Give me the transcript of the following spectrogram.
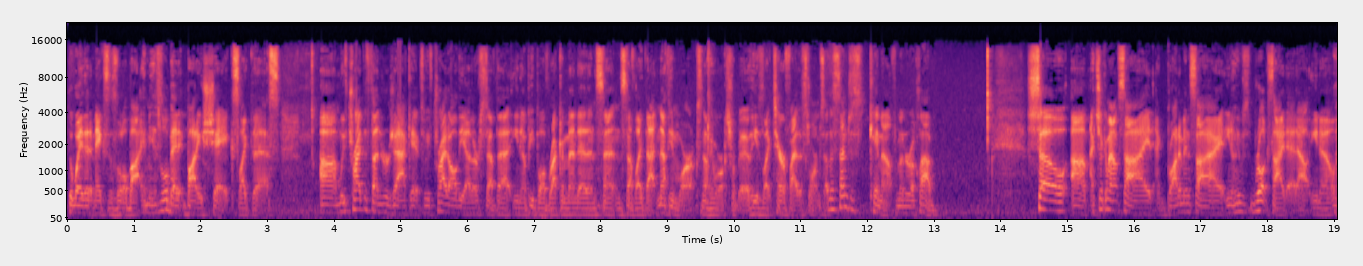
the way that it makes his little body. I mean, his little body shakes like this. Um, we've tried the thunder jackets. We've tried all the other stuff that, you know, people have recommended and sent and stuff like that. Nothing works. Nothing works for Boo. He's, like, terrified of the storm. So the sun just came out from under a cloud. So um, I took him outside, I brought him inside, you know, he was real excited out, you know.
